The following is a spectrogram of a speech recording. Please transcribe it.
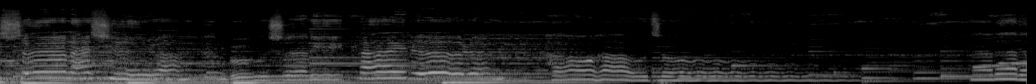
深爱是让不舍离开的人好好走。哒哒哒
